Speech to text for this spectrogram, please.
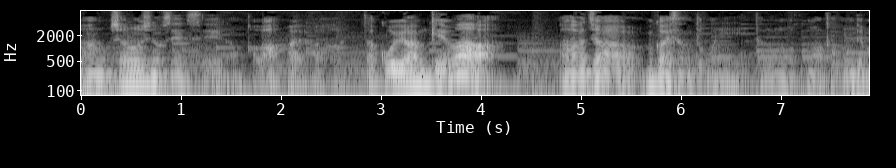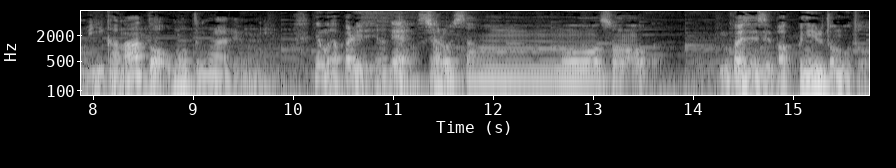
あの、社労士の先生なんかは、はいはいはだこういう案件は、あーじゃあ、向井さんのところに頼む、まあ頼んでもいいかなと思ってもらえるように。い。でもやっぱりね、社労士さんも、その、向井先生バックにいると思うと、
